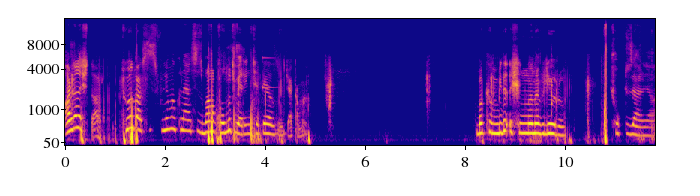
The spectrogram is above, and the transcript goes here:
Arkadaşlar Toolbox'sız Flamin Clans'siz bana komut verin. Chat'e yazılacak ama. Bakın bir de ışınlanabiliyorum. Çok güzel ya.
